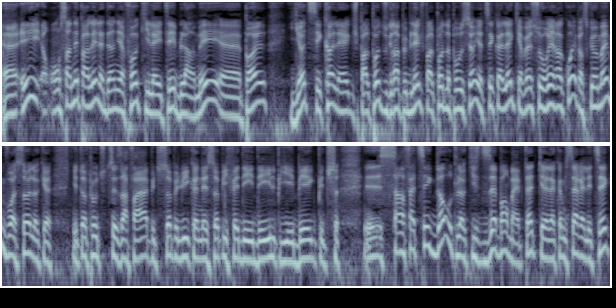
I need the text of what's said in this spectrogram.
Euh, et on s'en est parlé la dernière fois qu'il a été blâmé, euh, Paul. Il y a de ses collègues. Je parle pas du grand public, je parle pas de l'opposition. Il y a de ses collègues qui avaient un sourire en coin parce qu'eux-mêmes voient ça, là, qu'il est un peu au-dessus de ses affaires, puis tout ça, puis lui il connaît ça, puis il fait des deals, puis il est big, puis tout ça. Euh, sans fatigue d'autres là qui se disaient bon ben peut-être que la commissaire à l'éthique,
